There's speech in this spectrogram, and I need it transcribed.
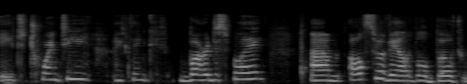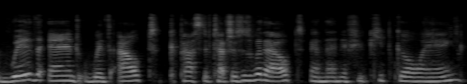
820, I think, bar display. Um, also available both with and without capacitive touch. This is without. And then if you keep going,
